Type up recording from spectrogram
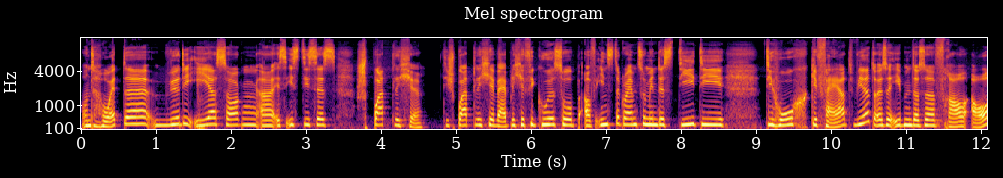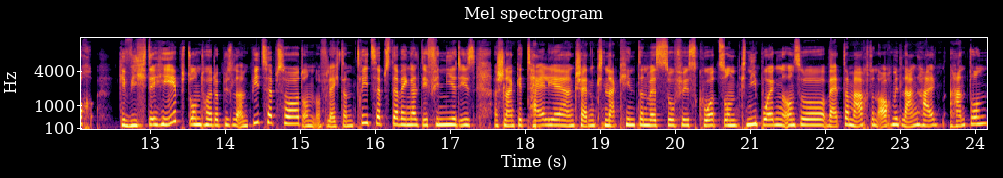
Und heute würde ich eher sagen, äh, es ist dieses Sportliche die sportliche weibliche Figur, so auf Instagram zumindest die, die, die hoch gefeiert wird. Also eben, dass eine Frau auch Gewichte hebt und halt ein bisschen an Bizeps hat und vielleicht einen Trizeps, der wenig definiert ist, eine schlanke Taille, einen gescheiten Knack hintern, weil es so viel Squats und Kniebeugen und so weiter macht und auch mit langen Hanteln.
